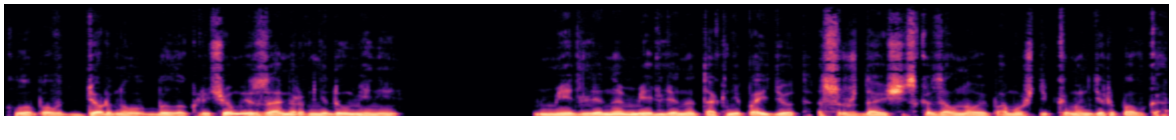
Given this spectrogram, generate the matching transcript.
Клопов дернул было ключом и замер в недоумении. «Медленно, медленно, так не пойдет», — осуждающий сказал новый помощник командира полка.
